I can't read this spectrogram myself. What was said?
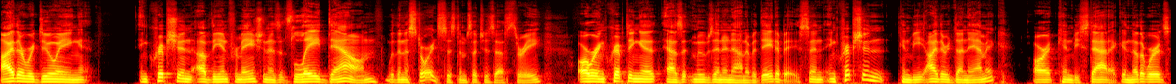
either we're doing encryption of the information as it's laid down within a storage system such as S3, or we're encrypting it as it moves in and out of a database. And encryption can be either dynamic or it can be static. In other words,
